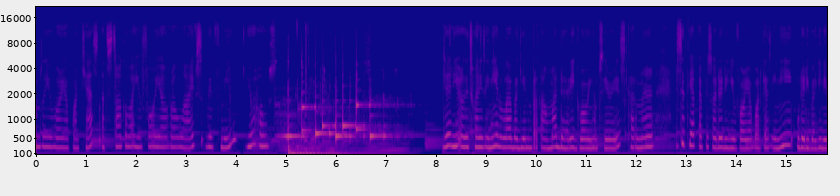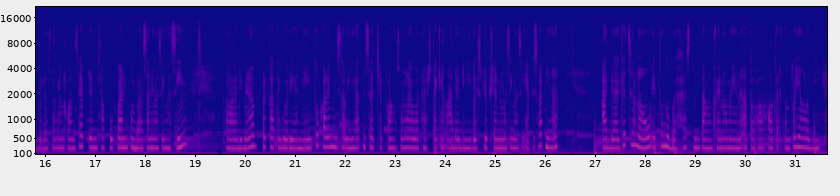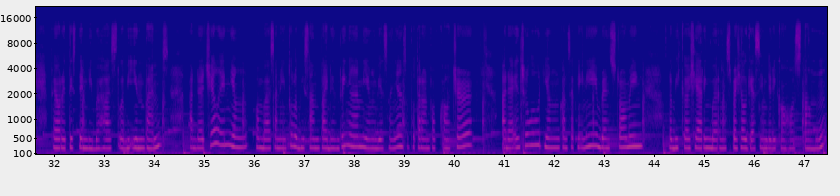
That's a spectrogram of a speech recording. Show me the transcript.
welcome to Euphoria Podcast. Let's talk about euphoria of our lives with me, your host. Jadi early 20s ini adalah bagian pertama dari Growing Up series karena di setiap episode di Euphoria Podcast ini udah dibagi nih berdasarkan konsep dan cakupan pembahasannya masing-masing. Uh, di mana perkategoriannya itu kalian bisa lihat, bisa cek langsung lewat hashtag yang ada di description masing-masing episodenya ada get to know itu ngebahas tentang fenomena atau hal-hal tertentu yang lebih teoritis dan dibahas lebih intens. Ada chillin yang pembahasannya itu lebih santai dan ringan yang biasanya seputaran pop culture. Ada interlude yang konsepnya ini brainstorming lebih ke sharing bareng special guest yang jadi co-host tamu.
